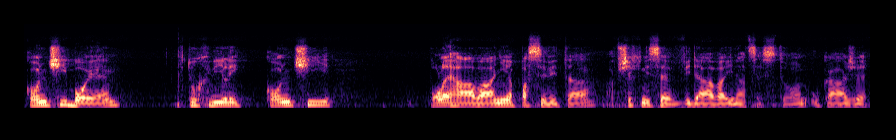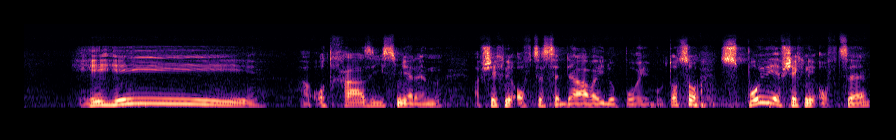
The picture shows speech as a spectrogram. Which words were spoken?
končí boje, v tu chvíli končí polehávání a pasivita a všechny se vydávají na cestu. On ukáže hi a odchází směrem a všechny ovce se dávají do pohybu. To, co spojuje všechny ovce,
